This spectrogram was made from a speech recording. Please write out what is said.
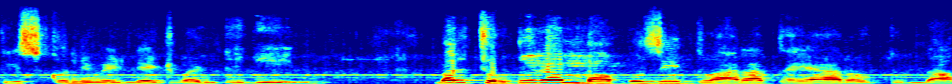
తీసుకొని వెళ్ళేటువంటిది. మరి చోటురాం బాపూజీ ద్వారా తయారవుతుందా?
